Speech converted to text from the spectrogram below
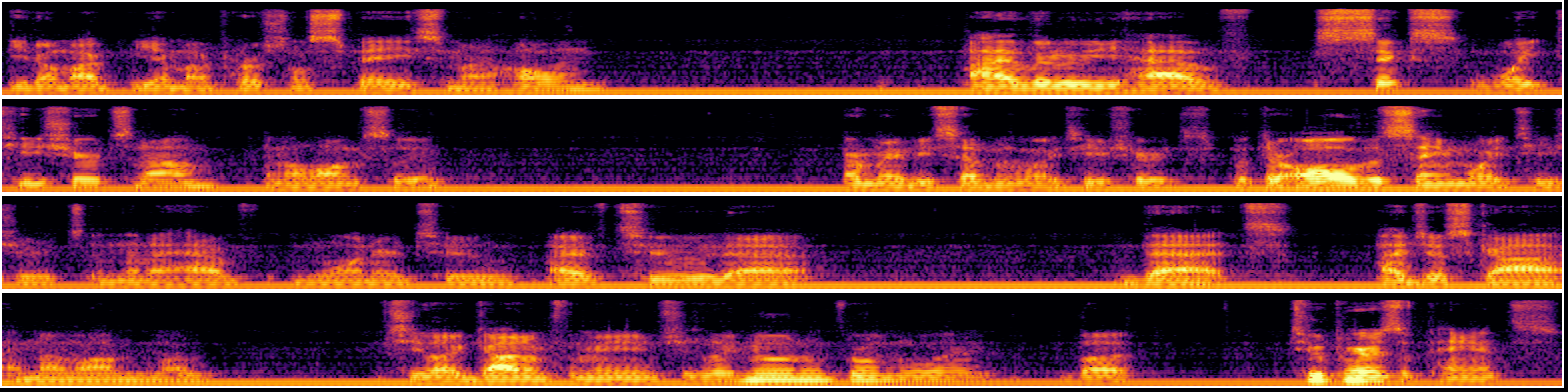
you know, my yeah my personal space, my home. I literally have six white T-shirts now and a long sleeve, or maybe seven white T-shirts, but they're all the same white T-shirts. And then I have one or two. I have two that that I just got, and my mom like she like got them for me, and she's like, no, don't throw them away. But two pairs of pants,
